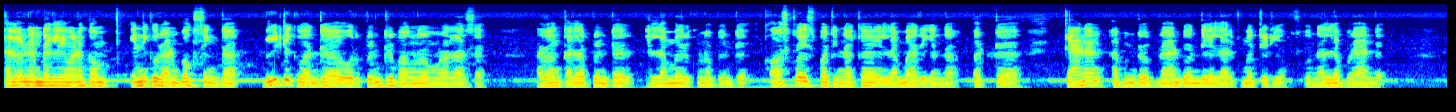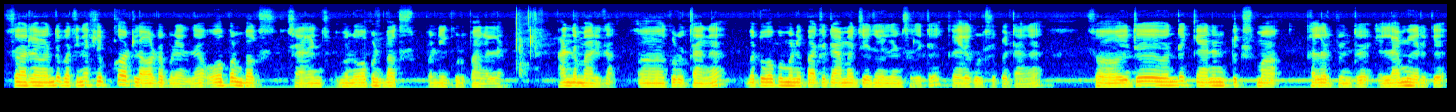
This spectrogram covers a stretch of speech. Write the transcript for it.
ஹலோ நண்பர்களே வணக்கம். இன்றைக்கி ஒரு அன்பாக்சிங் தான். வீட்டுக்கு வந்து ஒரு பிரிண்டர் வாங்கணும் ரொம்ப நாள் ஆசை. அதுவும் கலர் பிரிண்டர் எல்லாமே இருக்கணும் அப்படின்ட்டு. காஸ்ட் வைஸ் பார்த்தீங்கன்னாக்கா எல்லாமே அதிகம் தான். கேனன் uh, அப்படின்ற பிராண்ட் வந்து எல்லாருக்குமே தெரியும். ஸோ நல்ல பிராண்டு ஸோ அதில் வந்து பார்த்திங்கன்னா ஃப்ளிப்கார்ட்டில் ஆர்டர் பண்ணியிருந்தேன். Open box challenge open box பண்ணி கொடுப்பாங்கல்ல அந்த மாதிரி தான். கொடுத்தாங்க. பட் ஓப்பன் பண்ணி பார்த்து டேமேஜ் எதுவும் இல்லைன்னு சொல்லிட்டு கையில் குடிச்சு போயிட்டாங்க. ஸோ இது வந்து கேனன் பிக்ஸ்மா கலர் பிரிண்டர் எல்லாமே இருக்குது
